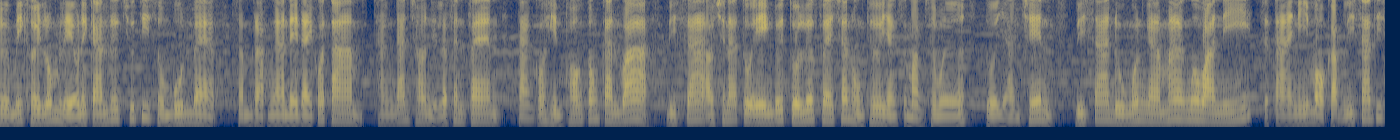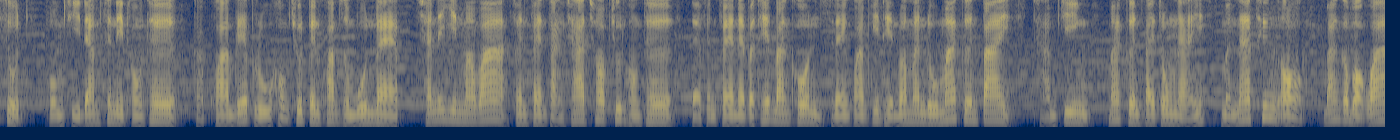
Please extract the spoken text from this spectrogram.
เธอไม่เคยล้มเหลวในการเลือกชุดที่สมบูรณ์แบบสำหรับงานใด ๆก็ตาม ทางด้านชาวเน็ตและแฟนๆต่างก็เห็นพ้องต้องกันว่าลิซ่าเอาชนะตัวเองด้วยตัวเลือกแฟชั่นของเธออย่างสม่ำเสมอ ตัวอย่างเช่นลิซ่าดูงดงามมากเมื่อวานนี้สไตล์นี้เหมาะกับลิซ่าที่สุด ผมสีดำสนิทของเธอ กับความเรียบหรูของชุดเป็นความสมบูรณ์แบบ ฉันได้ยินมาว่าแฟนๆต่างชาติชอบชุดของเธอ แต่แฟนๆในประเทศบางคน แสดงความคิดเห็นว่ามันดูมากเกินไปถามจริง มากเกินไปตรงไหน มันน่าทึ่งออก บ้างก็บอกว่า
